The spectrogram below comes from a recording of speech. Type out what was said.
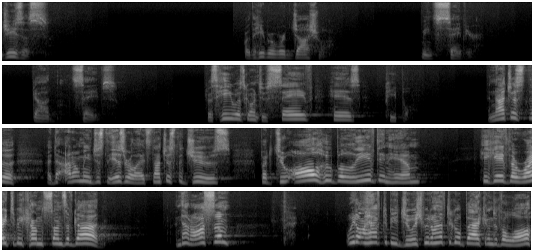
Jesus, or the Hebrew word Joshua, means Savior. God saves. Because he was going to save his people. And not just the, I don't mean just the Israelites, not just the Jews, but to all who believed in him, He gave the right to become sons of God. Isn't that awesome? We don't have to be Jewish. We don't have to go back under the law.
